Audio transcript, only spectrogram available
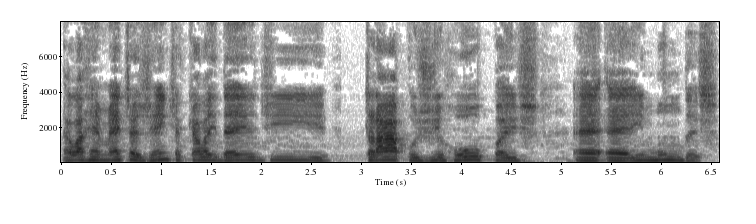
ela remete a gente àquela ideia de trapos, de roupas é, é, imundas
